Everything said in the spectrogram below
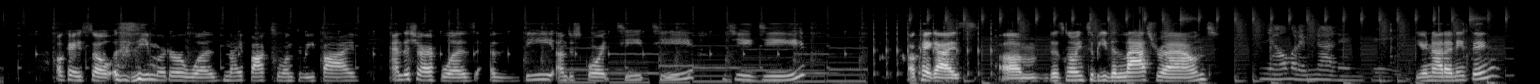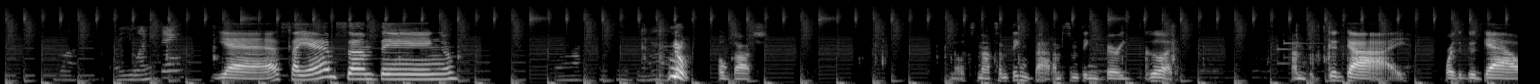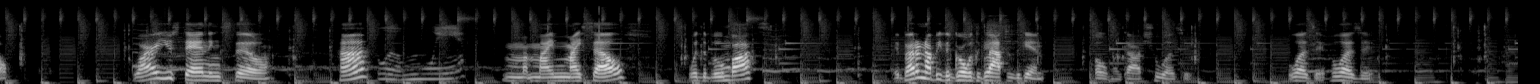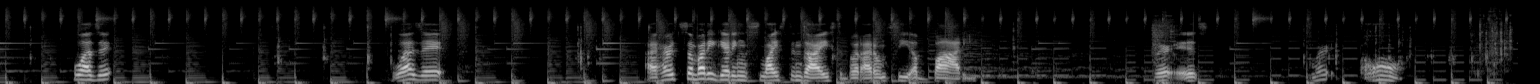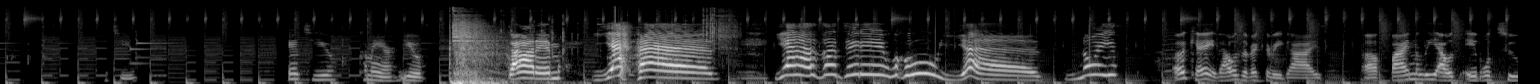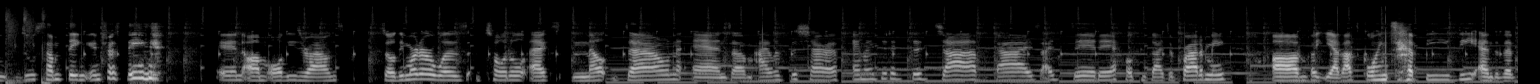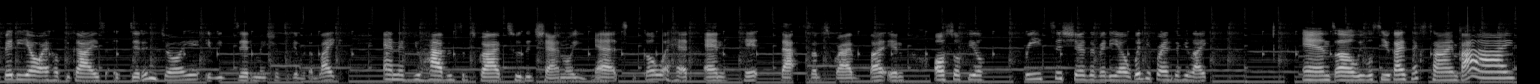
Okay, so the murderer was Nightfox135, and the sheriff was the underscore TTGG. Okay, guys, um, this is going to be the last round. No, but I'm not anything. You're not anything? What? Are you anything? Yes, I am something. Something. No! Oh gosh. No, it's not something bad. I'm something very good. I'm the good guy. Or the good gal. Why are you standing still? Huh? Well, my myself? With the boombox? It better not be the girl with the glasses again. Oh my gosh, who was it? Who was it? Who was it? Who was it? Who was it? I heard somebody getting sliced and diced, but I don't see a body. Where is... Where... Oh! It's you. It's you. Come here, you. Got him! Yes! Yes, I did it! Woohoo! Yes! Nice! Okay, that was a victory, guys. Uh, finally, I was able to do something interesting in um, all these rounds. So the murderer was Total X Meltdown, and um, I was the sheriff, and I did a good job, guys. I did it. Hope you guys are proud of me. Um, but yeah, that's going to be the end of the video. I hope you guys did enjoy it. If you did, make sure to give it a like. And if you haven't subscribed to the channel yet, go ahead and hit that subscribe button. Also, feel free to share the video with your friends if you like. And uh, we will see you guys next time. Bye!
